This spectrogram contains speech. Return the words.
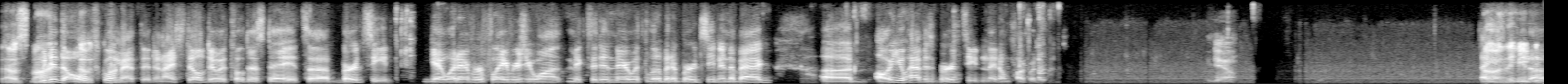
That was smart. We did the old school smart. method, and I still do it till this day. It's a uh, bird seed. Get whatever flavors you want, mix it in there with a little bit of bird seed in a bag. Uh, all you have is bird seed, and they don't fuck with it. Yeah. That Oh, used to be you the,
